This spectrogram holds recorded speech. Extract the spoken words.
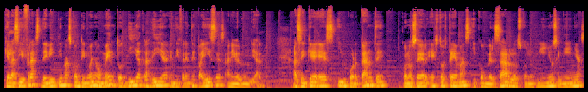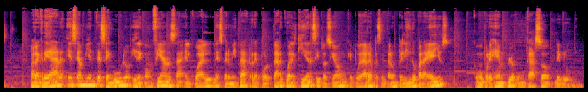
que las cifras de víctimas continúen en aumento día tras día en diferentes países a nivel mundial. Así que es importante conocer estos temas y conversarlos con los niños y niñas para crear ese ambiente seguro y de confianza el cual les permita reportar cualquier situación que pueda representar un peligro para ellos, como por ejemplo un caso de grooming.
